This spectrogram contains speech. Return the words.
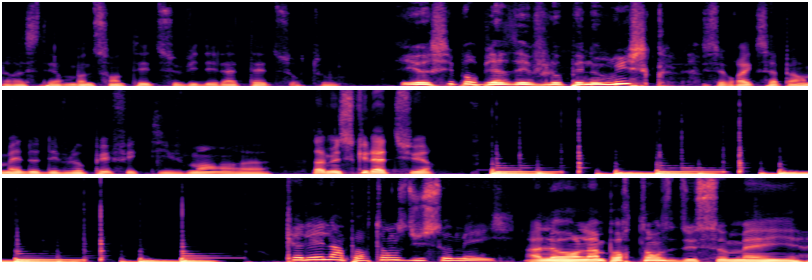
de rester en bonne santé, de se vider la tête surtout. Et aussi pour bien développer nos muscles. C'est vrai que ça permet de développer effectivement euh, la musculature. Quelle est l'importance du sommeil? Alors, l'importance du sommeil,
